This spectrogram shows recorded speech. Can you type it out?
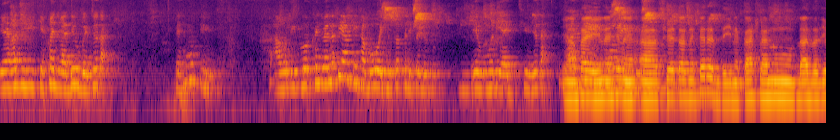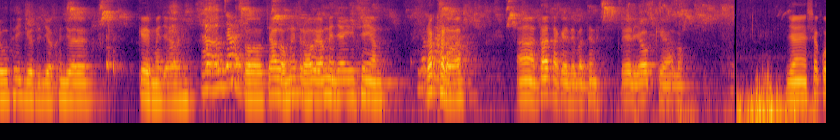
એ હજી કે ખંજવા દેવું બેન જોતા. આ ઓલી મોર ખંજવા નથી આવતી? બહુ જ તકલીફ પડ્યું હતું. એવું વળી આજ થયું જોતા ત્યાં ભાઈ એને છે ને આ સ્વેટર ને પહેરે હતી ને કાઠલાનું દાદા જેવું થઈ ગયું હતું જે ખંજવારે કે મજા આવે. તો ચાલો મિત્રો હવે અમે જઈએ છીએ આમ રખડવા. હા તાતા કહી દે બધાને. રેડી ઓકે હાલો. જ્યાં શકો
